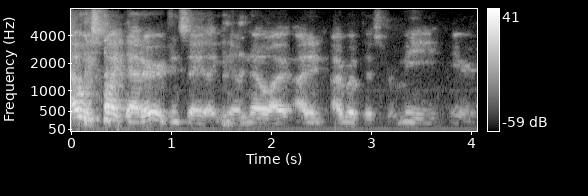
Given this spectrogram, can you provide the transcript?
I always fight that urge and say like, you know, no, I, I didn't. I wrote this for me. Here,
